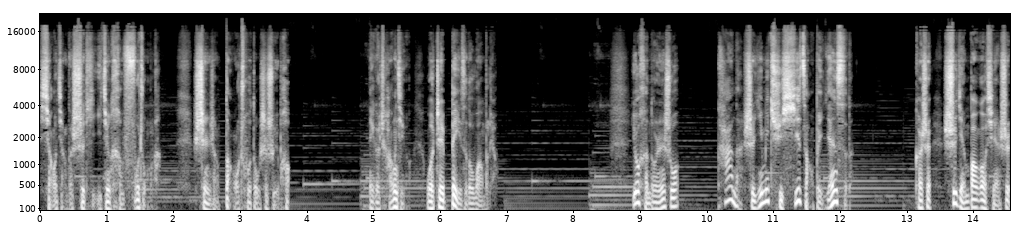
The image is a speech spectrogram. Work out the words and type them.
小蒋的尸体已经很浮肿了，身上到处都是水泡。那个场景我这辈子都忘不了。有很多人说。他呢，是因为去洗澡被淹死的。可是尸检报告显示，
